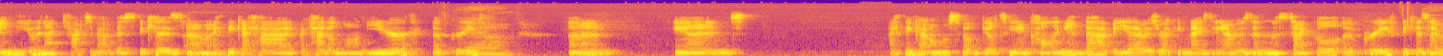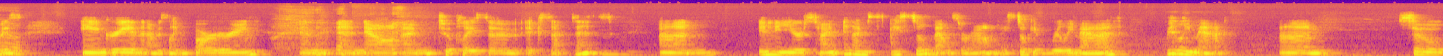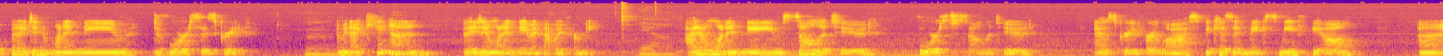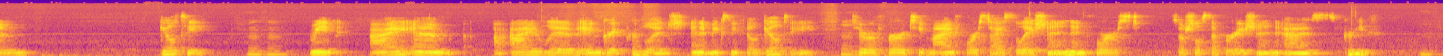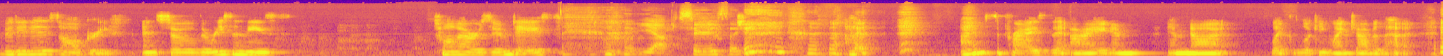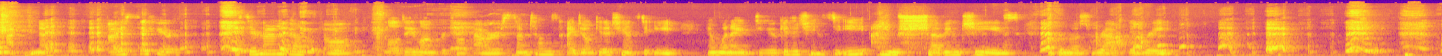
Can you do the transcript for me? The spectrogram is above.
and you and I've talked about this because um, I think I had I've had a long year of grief, yeah. um, and I think I almost felt guilty in calling it that, but yet I was recognizing I was in the cycle of grief because yeah. I was angry and then I was like bartering, and and now I'm to a place of acceptance. Mm-hmm. Um, in a year's time, and I'm I still bounce around. I still get really mad, really mad. Um, so, but I didn't want to name divorce as grief. Mm. I mean, I can, but I didn't want to name it that way for me. Yeah. I don't want to name solitude, forced solitude, as grief or loss because it makes me feel um, guilty. Mm-hmm. I mean, I am I live in great privilege, and it makes me feel guilty hmm. to refer to my forced isolation and forced social separation as grief. Mm-hmm. But it is all grief. And so the reason these 12 hour Zoom days. yeah, seriously. I, I'm surprised that I am am not like looking like Jabba the Hutt. I, no, I sit here, I sit around a bounce ball all day long for 12 hours. Sometimes I don't get a chance to eat. And when I do get a chance to eat, I am shoving cheese at the most rapid rate.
